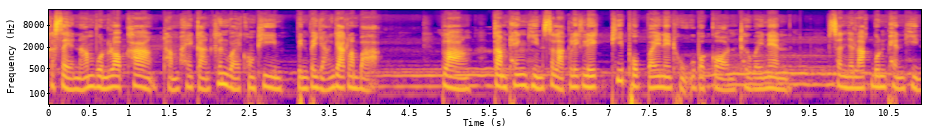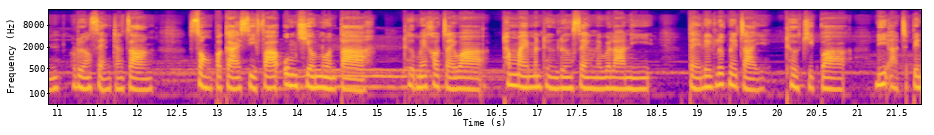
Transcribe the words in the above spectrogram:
กระแสน้ำวนรอบข้างทำให้การเคลื่อนไหวของทีมเป็นไปอย่างยากลำบาก ปลางกำแท่งหินสลักเล็กๆ ที่พบไว้ในถุงอุปกรณ์เธอไว้แน่น สัญลักษณ์บนแผ่นหินเรืองแสงจางๆ ส่องประกายสีฟ้าอมเขียวนวลตา เธอไม่เข้าใจว่าทำไมมันถึงเรืองแสงในเวลานี้ แต่ลึกๆในใจ เธอคิดว่านี่อาจจะเป็น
